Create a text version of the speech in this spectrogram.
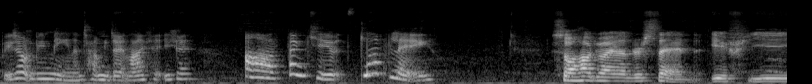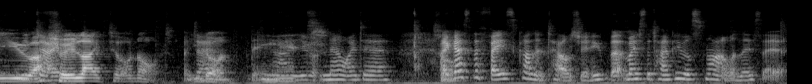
but you don't want to be mean and tell them you don't like it, you go, "Oh, thank you. It's lovely." So how do I understand if you, You actually liked it or not? You don't. don't. No, it. you got no idea. I guess the face kind of tells you, but most of the time people smile when they say it.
